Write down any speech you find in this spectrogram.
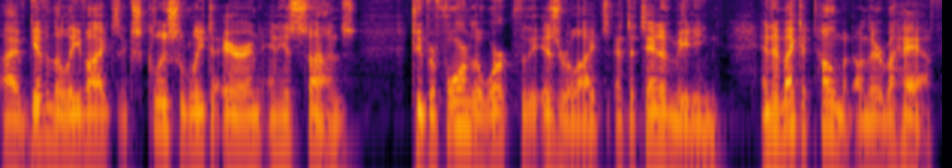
I have given the Levites exclusively to Aaron and his sons to perform the work for the Israelites at the tent of meeting and to make atonement on their behalf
